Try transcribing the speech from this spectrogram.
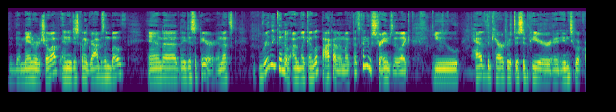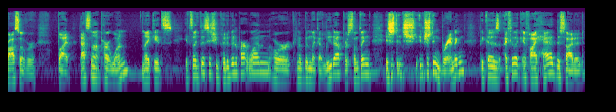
the Mandarin show up, and he just kind of grabs them both, and uh, they disappear, and that's really kind of I'm like I look back on them like that's kind of strange that like you have the characters disappear into a crossover, but that's not part one. Like it's it's like this issue could have been a part one or could have been like a lead up or something. It's just it's interesting branding because I feel like if I had decided,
